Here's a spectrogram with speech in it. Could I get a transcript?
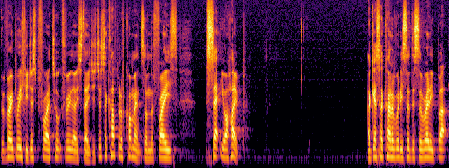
But very briefly, just before I talk through those stages, just a couple of comments on the phrase set your hope. I guess I kind of already said this already, but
